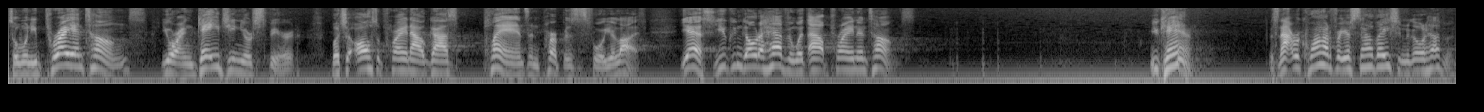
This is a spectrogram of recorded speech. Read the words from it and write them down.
So when you pray in tongues, you are engaging your spirit, but you're also praying out God's plans and purposes for your life. Yes, you can go to heaven without praying in tongues. You can. It's not required for your salvation to go to heaven,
